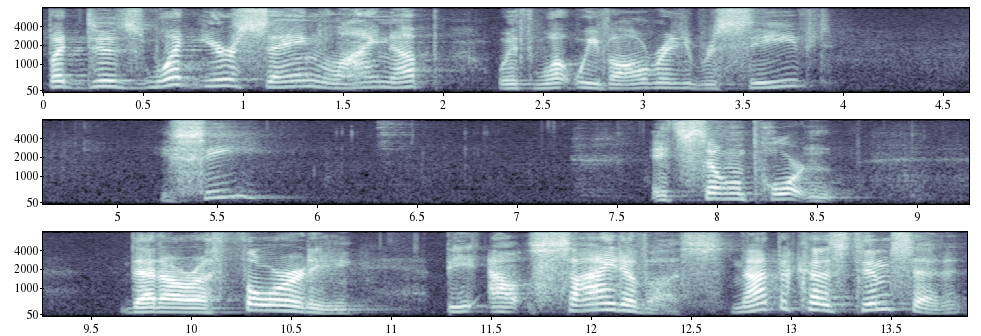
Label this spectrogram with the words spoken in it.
but does what you're saying line up with what we've already received? You see? It's so important that our authority be outside of us, not because Tim said it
